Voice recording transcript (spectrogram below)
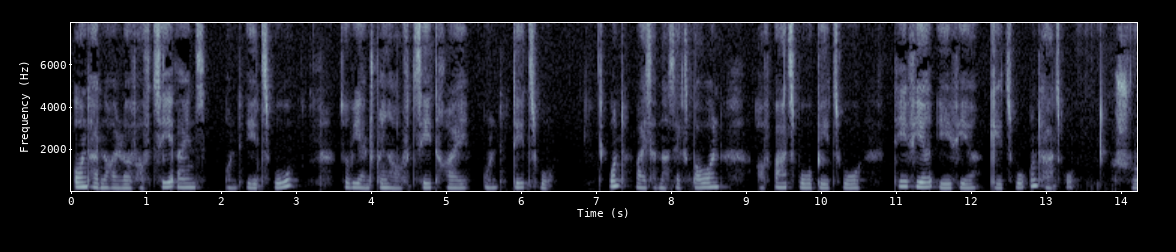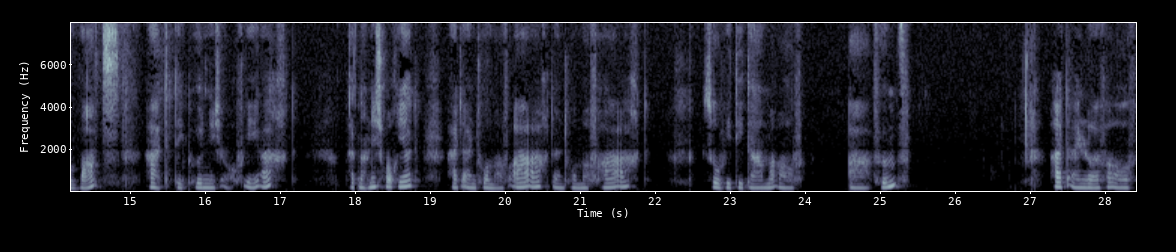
und hat noch einen Läufer auf C1 und E2 sowie ein Springer auf C3 und D2. Und Weiß hat noch sechs Bauern auf A2, B2, D4, E4, G2 und H2. Schwarz hat den König auf E8, hat noch nicht rochiert, hat einen Turm auf A8, einen Turm auf H8, sowie die Dame auf A5, hat einen Läufer auf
